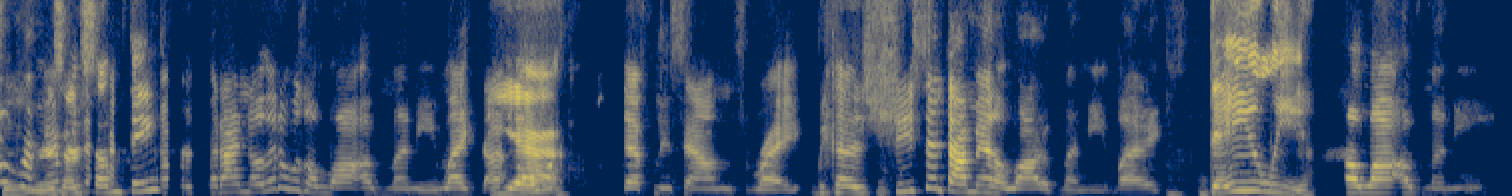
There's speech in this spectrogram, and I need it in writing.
two years or something. Number, but I know that it was a lot of money. Like yeah, definitely sounds right because mm. she sent that man a lot of money, like daily, a lot of money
